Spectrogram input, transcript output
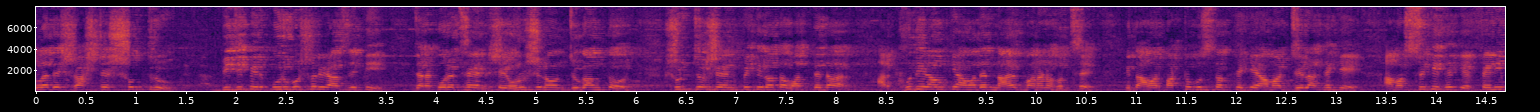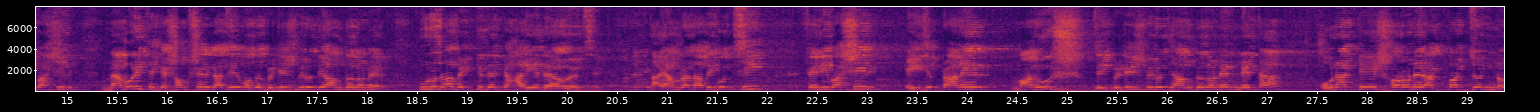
বাংলাদেশ রাষ্ট্রের শত্রু, বিজেপির পূর্বসরী রাজনীতি যারা করেছেন সেই অনুশীলন, যুগান্তর, সূর্য সেন, প্রীতিলতা ওয়াদ্দেদার আর ক্ষুদিরামকে আমাদের নায়ক বানানো হচ্ছে। কিন্তু আমার পাঠ্যপুস্তক থেকে, আমার জেলা থেকে, আমার স্মৃতি থেকে, ফেনীবাসীর মেমোরি থেকে, শমশের গাজীর মতো ব্রিটিশ বিরোধী আন্দোলনের পুরোধা ব্যক্তিদেরকে হারিয়ে দেওয়া হয়েছে। তাই আমরা দাবি করছি, ফেনীবাসীর এই যে প্রাণের মানুষ, যে ব্রিটিশ বিরোধী আন্দোলনের নেতা, ওনাকে স্মরণে রাখবার জন্য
